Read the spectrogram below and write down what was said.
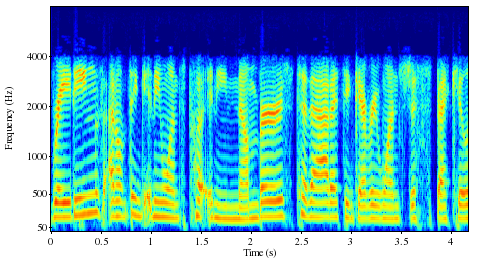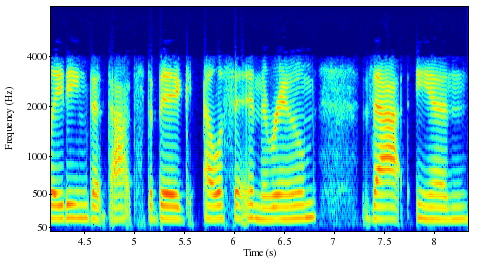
ratings, I don't think anyone's put any numbers to that. I think everyone's just speculating that that's the big elephant in the room that and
